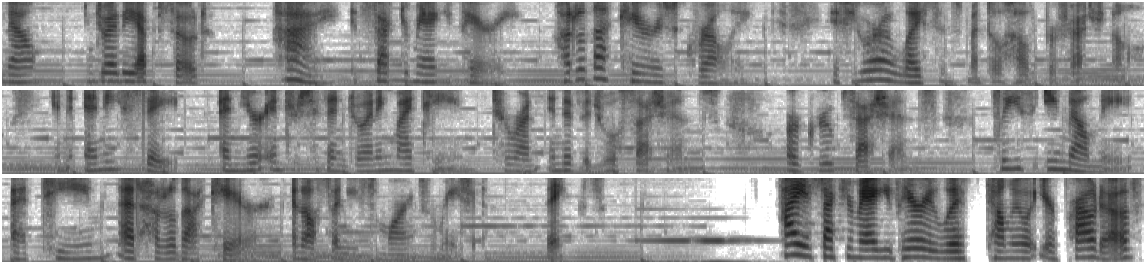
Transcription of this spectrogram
now enjoy the episode. Hi, it's Dr. Maggie Perry. Huddle.care is growing. If you are a licensed mental health professional in any state and you're interested in joining my team to run individual sessions or group sessions, please email me at team at huddle.care and I'll send you some more information. Thanks. Hi, it's Dr. Maggie Perry with Tell Me What You're Proud of.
